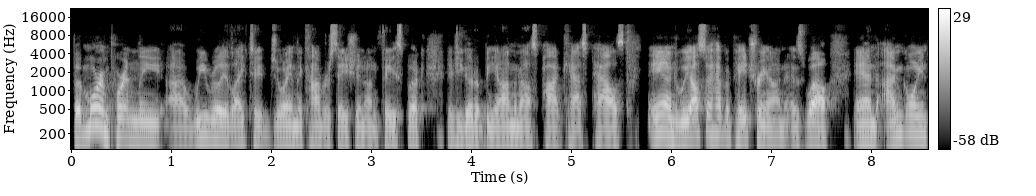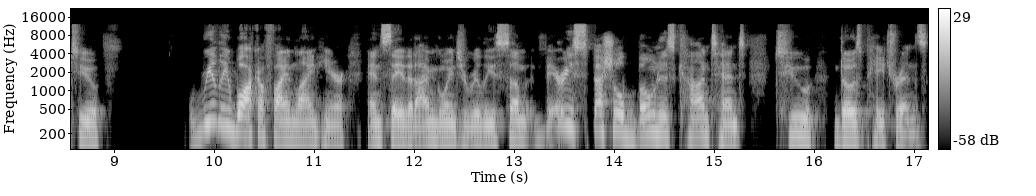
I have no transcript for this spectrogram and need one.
But more importantly, uh, we really like to join the conversation on Facebook if you go to Beyond the Mouse Podcast Pals. And we also have a Patreon as well. And I'm going to really walk a fine line here and say that I'm going to release some very special bonus content to those patrons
